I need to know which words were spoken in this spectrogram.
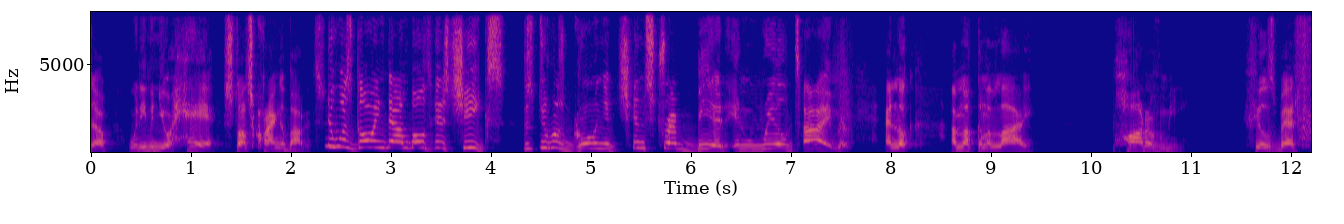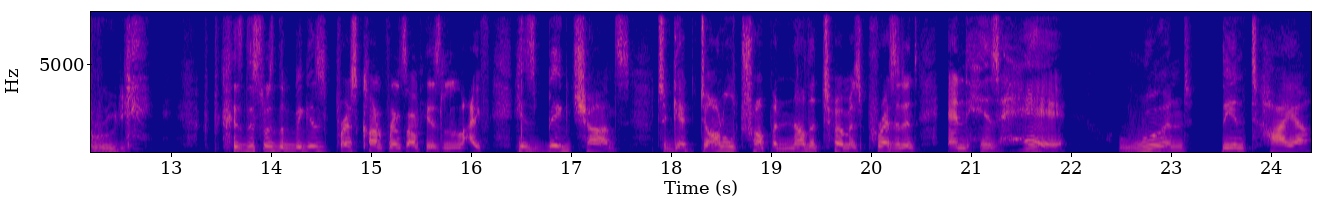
up when even your hair starts crying about it. It was going down both his cheeks. This dude was growing a chin strap beard in real time. And look, I'm not gonna lie, part of me feels bad for Rudy. because this was the biggest press conference of his life, his big chance to get Donald Trump another term as president, and his hair ruined the entire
